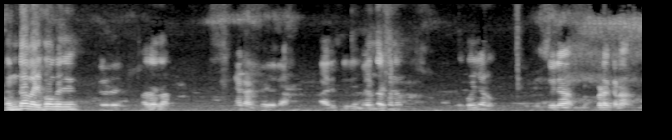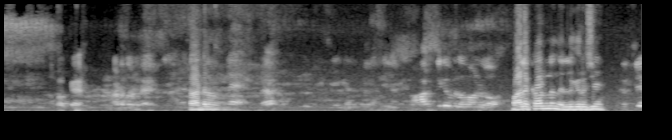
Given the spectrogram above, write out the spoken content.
എന്താ വൈഭവം അതാ ഞാൻ കാണിച്ചു തരാം ആര് സുഖം എന്താ സാധനം കൊയ്യാടോ സുര ഇവിടെ? ഓക്കെ. പാലക്കാടിന്റെ നെല്ല് കൃഷി കൃഷിയെ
